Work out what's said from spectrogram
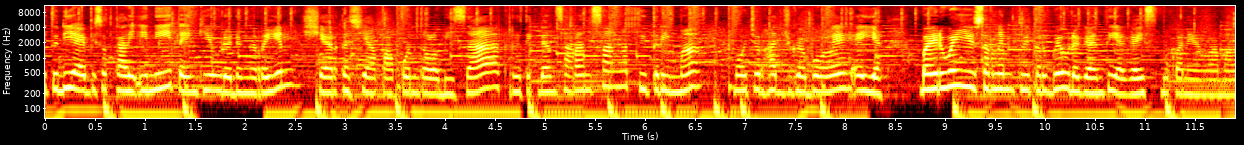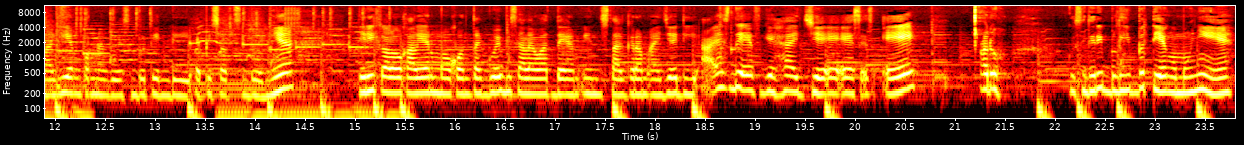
itu dia episode kali ini. Thank you udah dengerin. Share ke siapa pun kalau bisa. Kritik dan saran sangat diterima. Mau curhat juga boleh. Eh iya, by the way username Twitter gue udah ganti ya guys. Bukan yang lama lagi yang pernah gue sebutin di episode sebelumnya. Jadi kalau kalian mau kontak gue bisa lewat DM Instagram aja di ASDFGHJESSE. E. Aduh, gue sendiri belibet ya ngomongnya ya.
